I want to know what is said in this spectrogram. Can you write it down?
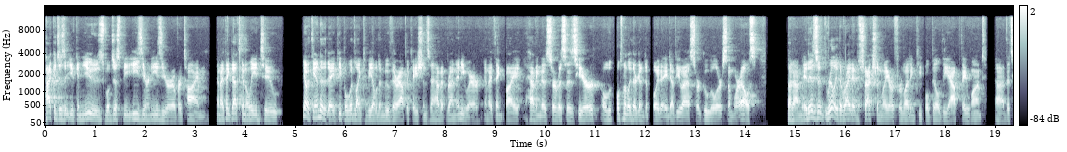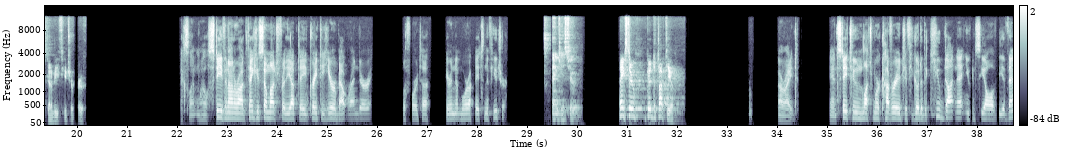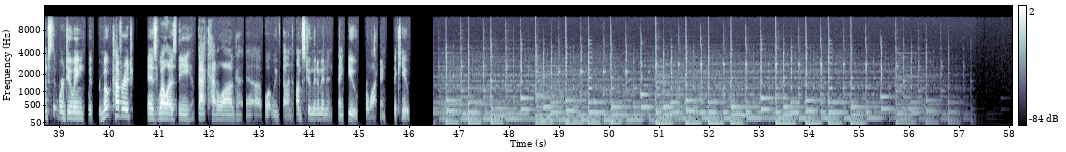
packages that you can use will just be easier and easier over time. And I think that's going to lead to, you know, at the end of the day, people would like to be able to move their applications and have it run anywhere. And I think by having those services here, ultimately they're going to deploy to AWS or Google or somewhere else. But um, it is really the right abstraction layer for letting people build the app they want uh, that's going to be future proof. Excellent. Well, Steve and Anurag, thank you so much for the update. Great to hear about Render. Look forward to hearing more updates in the future. thank you stu Thanks, Stu. Good to talk to you. All right. And stay tuned, lots more coverage. If you go to thecube.net, you can see all of the events that we're doing with remote coverage, as well as the back catalog uh, of what we've done. I'm Stu Miniman, and thank you for watching theCUBE.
